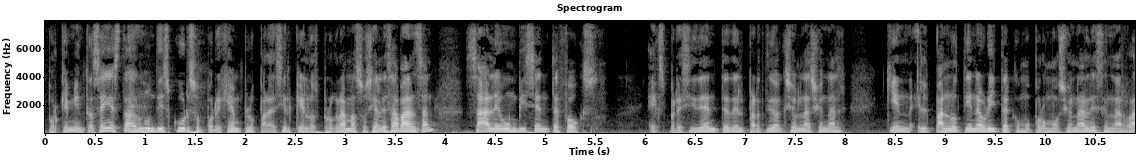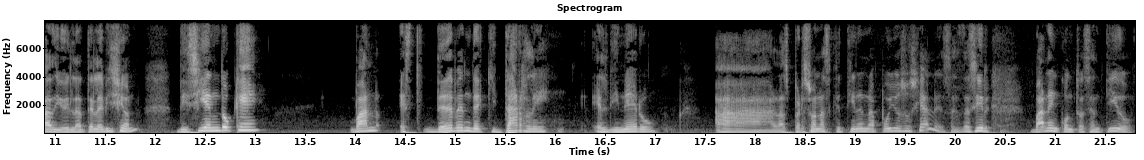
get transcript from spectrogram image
porque mientras ella está dando un discurso, por ejemplo, para decir que los programas sociales avanzan, sale un Vicente Fox, expresidente del Partido Acción Nacional, quien el PAN lo tiene ahorita como promocionales en la radio y la televisión, diciendo que van deben de quitarle el dinero a las personas que tienen apoyos sociales. Es decir, van en contrasentido.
